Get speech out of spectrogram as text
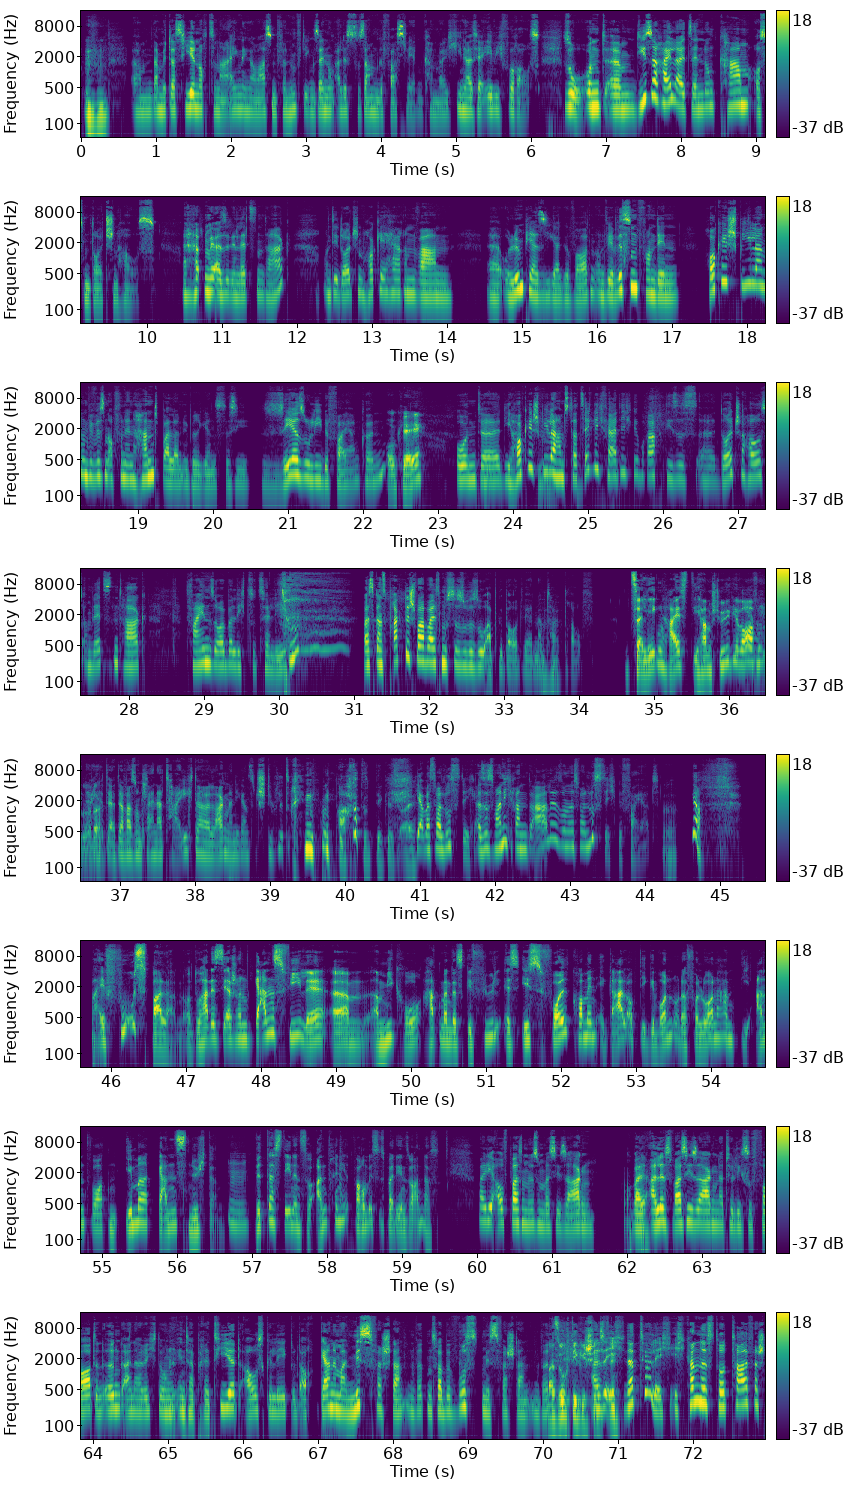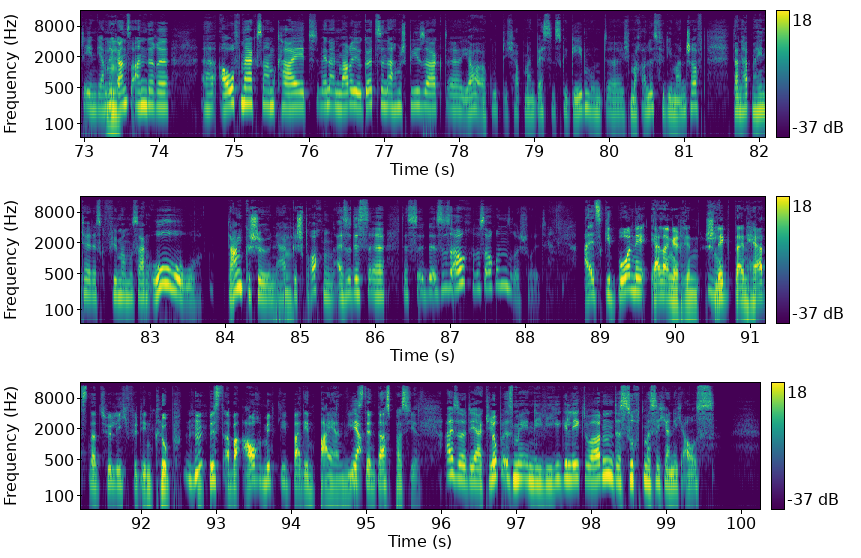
ähm, damit das hier noch zu einer einigermaßen vernünftigen Sendung alles zusammengefasst werden kann, weil China ist ja ewig voraus. So, und ähm, diese Highlight-Sendung kam aus dem Deutschen Haus. Dann hatten wir also den letzten Tag und die deutschen Hockeyherren waren äh, Olympiasieger geworden. Und wir wissen von den Hockeyspielern und wir wissen auch von den Handballern übrigens, dass sie sehr solide feiern können. Okay. Und äh, die Hockeyspieler haben es tatsächlich fertiggebracht, dieses äh, deutsche Haus am letzten Tag fein säuberlich zu zerlegen. Was ganz praktisch war, weil es musste sowieso abgebaut werden am Tag drauf. Zerlegen heißt, die haben Stühle geworfen, oder? Da, da war so ein kleiner Teich, da lagen dann die ganzen Stühle drin. Und Ach, du dickes Ei. ja, aber es war lustig. Also es war nicht Randale, sondern es war lustig gefeiert. Ja. Bei Fußballern, und du hattest ja schon ganz viele ähm, am Mikro, hat man das Gefühl, es ist vollkommen egal, ob die gewonnen oder verloren haben, die antworten immer ganz nüchtern. Wird das denen so antrainiert? Warum ist es bei denen so anders? Weil die aufpassen müssen, was sie sagen. Weil alles, was sie sagen, natürlich sofort in irgendeiner Richtung interpretiert, ausgelegt und auch gerne mal missverstanden wird, und zwar bewusst missverstanden wird. Man sucht die Geschichte. Also ich, natürlich, ich kann das total verstehen. Die haben eine ganz andere äh, Aufmerksamkeit. Wenn ein Mario Götze nach dem Spiel sagt, äh, ja gut, ich habe mein Bestes gegeben und äh, ich mache alles für die Mannschaft, dann hat man hinterher das Gefühl, man muss sagen, oh, Dankeschön, er hat gesprochen. Also das, äh, das, das ist auch, das ist auch unsere Schuld. Als geborene Erlangerin schlägt dein Herz natürlich für den Club. Du bist aber auch Mitglied bei den Bayern. Wie Ja. ist denn das passiert? Also der Club ist mir in die Wiege gelegt worden. Das sucht man sich ja nicht aus.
